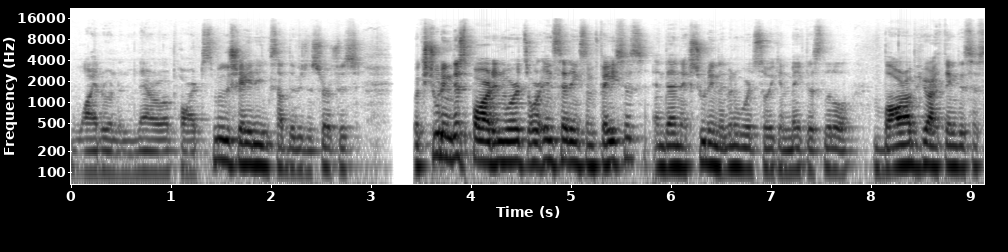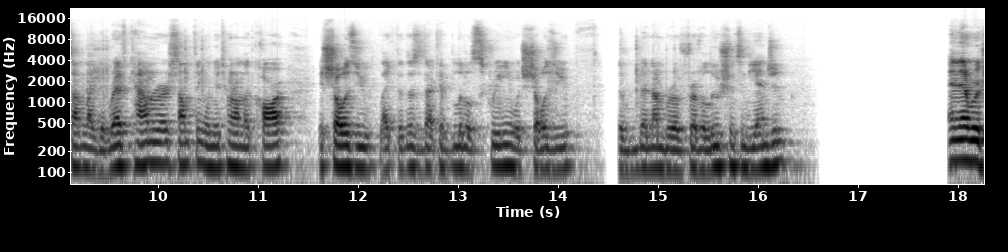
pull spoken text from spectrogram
wider and the narrower part. Smooth shading, subdivision surface, we're extruding this part inwards or insetting some faces and then extruding them inwards so we can make this little bar up here. I think this is something like the rev counter or something. When you turn on the car, it shows you like this is like a little screen which shows you the, the number of revolutions in the engine. And then we're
